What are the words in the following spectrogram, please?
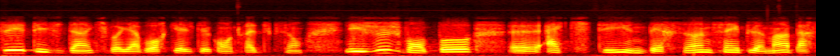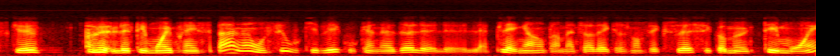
c'est évident qu'il va y avoir quelques contradictions. Les juges vont pas euh, acquitter une personne simplement parce que le témoin principal, hein, on sait au Québec, au Canada, la plaignante en matière d'agression sexuelle, c'est comme un témoin.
